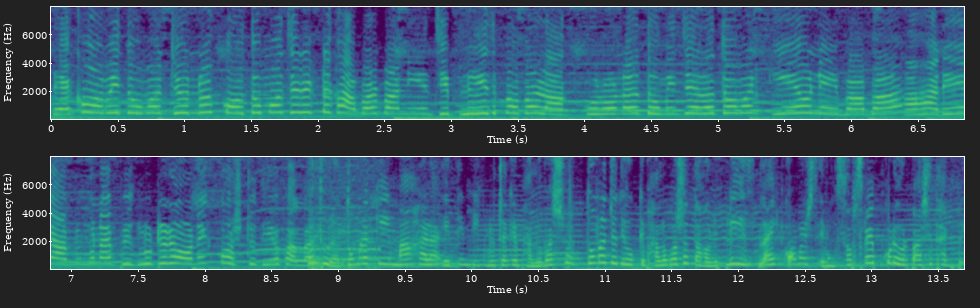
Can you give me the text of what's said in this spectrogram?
দেখো, আমি তোমার জন্য কত মজার একটা খাবার বানিয়েছি। প্লিজ বাবা, রাগ করো না। তুমি ছাড়া তো আমার কেউ নেই, বাবা। আহারে, আমি মনে হয় পিগলুটের অনেক কষ্ট দিয়ে ফেলা তোমরা কি মা হারা এতিম পিকলুটাকে ভালোবাসো? তোমরা যদি ওকে ভালোবাসো, তাহলে প্লিজ লাইক কমেন্টস এবং সাবস্ক্রাইব করে ওর পাশে থাকবে।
